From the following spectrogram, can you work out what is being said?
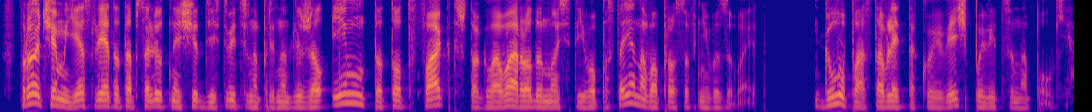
Впрочем, если этот абсолютный щит действительно принадлежал им, то тот факт, что глава рода носит его постоянно, вопросов не вызывает. Глупо оставлять такую вещь пылиться на полке.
